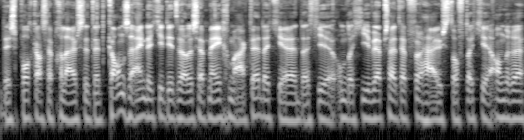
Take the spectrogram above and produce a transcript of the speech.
deze podcast hebt geluisterd, het kan zijn dat je dit wel eens hebt meegemaakt. Hè? Dat, je, dat je, omdat je je website hebt verhuisd of dat je andere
